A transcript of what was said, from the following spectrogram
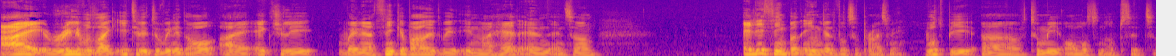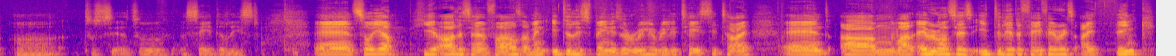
I really would like Italy to win it all, I actually, when I think about it with, in my head and, and so on, anything but England would surprise me. Would be, uh, to me, almost an upset, uh, to, say, to say the least. And so, yeah, here are the semifinals. I mean, Italy-Spain is a really, really tasty tie. And um, while everyone says Italy are the favorites, I think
